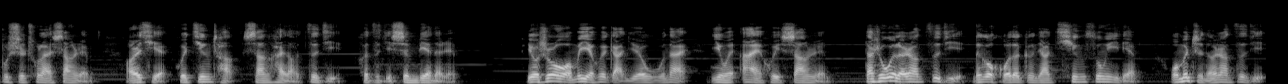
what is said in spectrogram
不时出来伤人，而且会经常伤害到自己和自己身边的人。有时候我们也会感觉无奈，因为爱会伤人，但是为了让自己能够活得更加轻松一点，我们只能让自己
